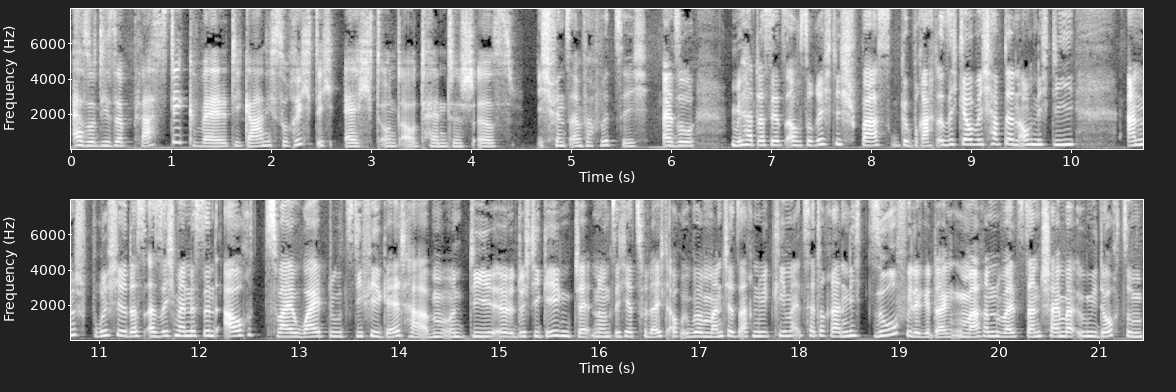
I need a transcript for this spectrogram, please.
also diese Plastikwelt, die gar nicht so richtig echt und authentisch ist. Ich finde es einfach witzig. Also mir hat das jetzt auch so richtig Spaß gebracht. Also ich glaube, ich habe dann auch nicht die Ansprüche, dass, also ich meine, es sind auch zwei White Dudes, die viel Geld haben und die äh, durch die Gegend jetten und sich jetzt vielleicht auch über manche Sachen wie Klima etc. nicht so viele Gedanken machen, weil es dann scheinbar irgendwie doch zum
